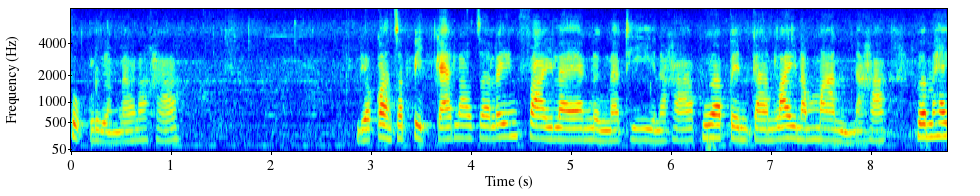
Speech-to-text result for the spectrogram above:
สุกเหลืองแล้วนะคะ เดี๋ยวก่อนจะปิดแก๊สเราจะเร่งไฟแรงหนึ่งนาทีนะคะ เพื่อเป็นการไล่น้ำมันนะคะ เพื่อไม่ให้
